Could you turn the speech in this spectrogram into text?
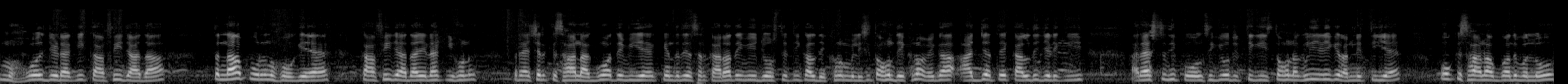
ਮਾਹੌਲ ਜਿਹੜਾ ਕਿ ਕਾਫੀ ਜ਼ਿਆਦਾ ਤਣਾਅਪੂਰਨ ਹੋ ਗਿਆ ਹੈ। ਕਾਫੀ ਜ਼ਿਆਦਾ ਜਿਹੜਾ ਕਿ ਹੁਣ ਪ੍ਰੈਸ਼ਰ ਕਿਸਾਨ ਆਗੂਆਂ ਤੇ ਵੀ ਹੈ, ਕੇਂਦਰ ਦੀਆਂ ਸਰਕਾਰਾਂ ਤੇ ਵੀ ਜੋ ਸਥਿਤੀ ਕੱਲ ਦੇਖਣ ਨੂੰ ਮਿਲੀ ਸੀ, ਤਾਂ ਹੁਣ ਦੇਖਣਾ ਹੋਵੇਗਾ, ਅੱਜ ਅਤੇ ਕੱਲ ਦੀ ਜਿਹੜੀ ਕਿ ਅਰੈਸਟ ਦੀ ਕੋਲ ਸੀਗੀ, ਉਹ ਦਿੱਤੀ ਗਈ ਸੀ, ਤਾਂ ਹੁਣ ਅਗਲੀ ਜਿਹੜੀ ਰਣਨੀਤੀ ਹੈ, ਉਹ ਕਿਸਾਨ ਆਗੂਆਂ ਦੇ ਵੱਲੋਂ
